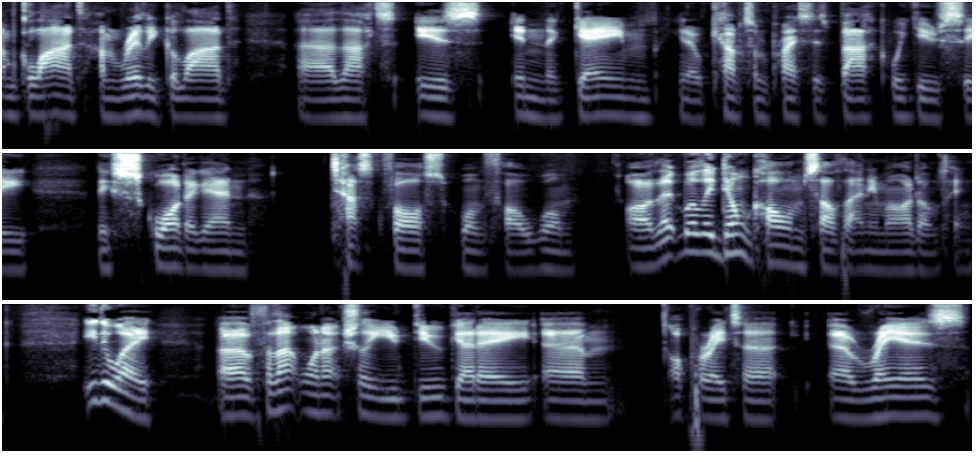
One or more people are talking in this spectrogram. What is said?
I'm glad. I'm really glad uh, that is in the game. You know, Captain Price is back. We do see the squad again. Task Force One Four One. Or they, well, they don't call themselves that anymore. I don't think. Either way, uh, for that one, actually, you do get a um, operator uh, Reyes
